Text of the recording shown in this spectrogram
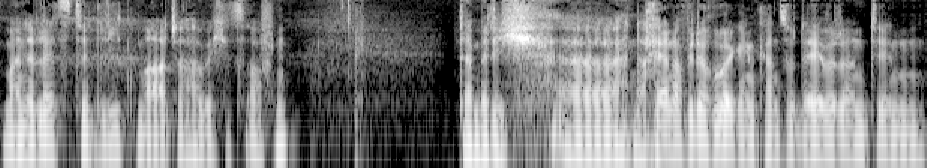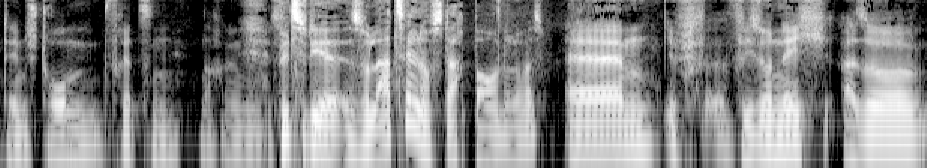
meine letzte Liedmate habe ich jetzt offen. Damit ich äh, nachher noch wieder rübergehen kann zu David und den, den Stromfritzen noch irgendwie. Willst du dir Solarzellen aufs Dach bauen oder was? Ähm, wieso nicht? Also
